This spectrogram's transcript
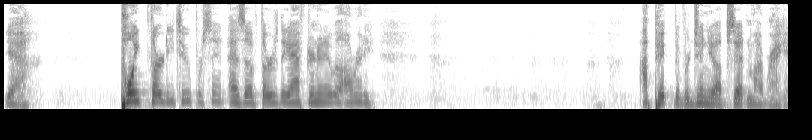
yeah. 0.32% as of Thursday afternoon. It was already. I picked the Virginia upset in my bracket.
